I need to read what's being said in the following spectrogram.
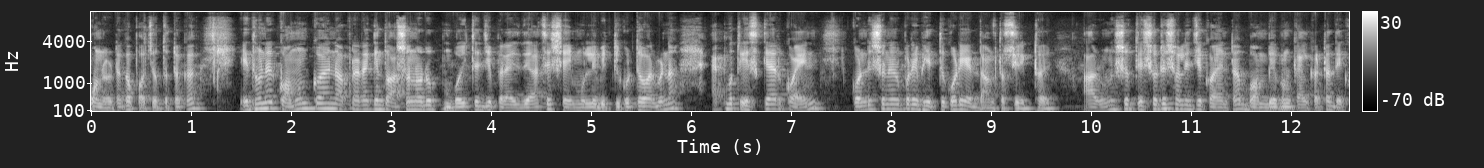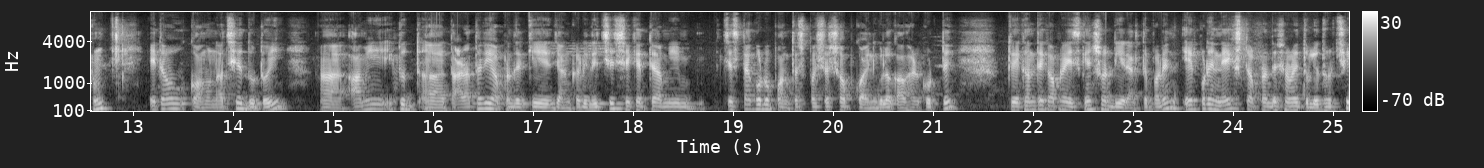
পনেরো টাকা, পঁচাত্তর টাকা। এ ধরনের কমন কয়েন আপনারা কিন্তু আসন্নরূপ বইতে যে প্রাইস দেওয়া আছে, সেই মূল্যে বিক্রি করতে পারবে না। একমাত্র স্কোয়ার কয়েন কন্ডিশনের উপরে ভিত্তি করে এর দামটা সিলেক্ট হয়। আর উনিশশো তেষট্টি যে কয়েনটা বম্বে এবং ক্যালকাটা, দেখুন, এটাও কমন আছে দুটোই। আমি একটু তাড়াতাড়ি আপনাদেরকে জানকারি দিচ্ছি, সেক্ষেত্রে আমি চেষ্টা করব পঞ্চাশ পয়সা সব কয়েনগুলো কভার করতে। তো এখান থেকে আপনারা স্ক্রিনশট দিয়ে রাখতে পারেন। এরপরে নেক্সট আপনাদের সামনে তুলে ধরছি।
